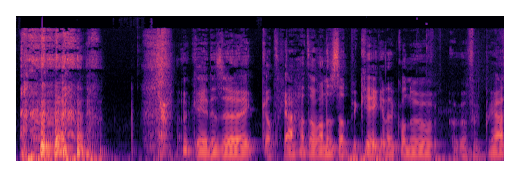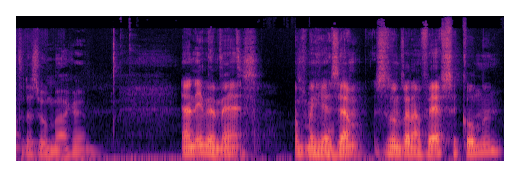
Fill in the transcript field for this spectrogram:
Oké, dus eh, ik had graag dat Wannes dat bekeken, daar konden we over, over praten en zo, maar... eh, Ja, nee, bij mij, is- op mijn gsm stond er aan vijf seconden.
